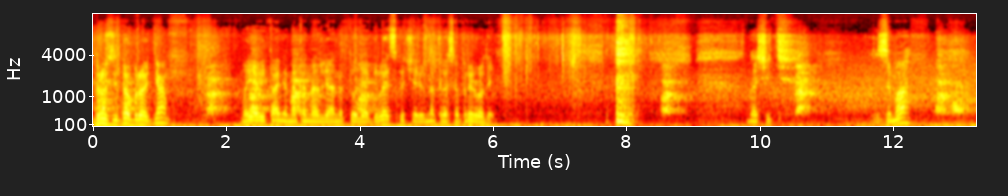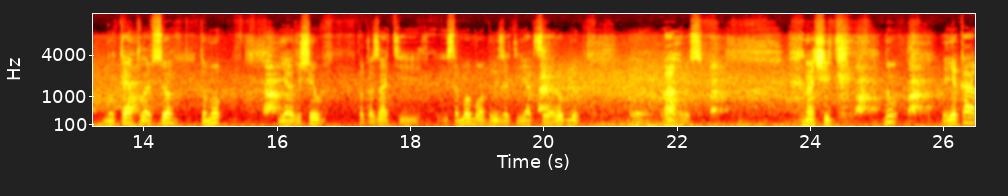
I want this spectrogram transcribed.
Друзі, доброго дня! Моє вітання на каналі Анатолія Білецького, чарівна краса природи. Значить, зима, ну тепло, все. Тому я вирішив показати і, і самому обрізати, як це я роблю е, агрус. Значить, ну, яка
